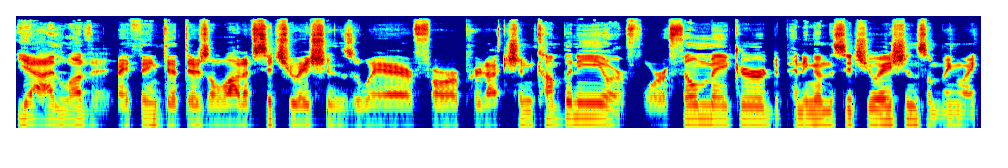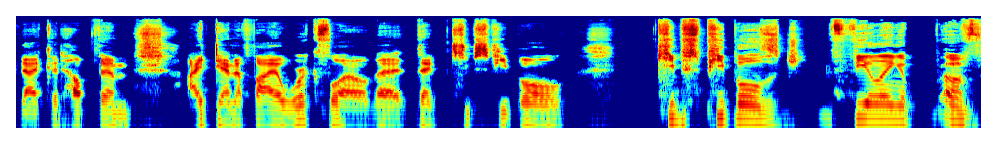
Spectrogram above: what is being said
Yeah, I love it. I think that there's a lot of situations where, for a production company or for a filmmaker, depending on the situation, something like that could help them identify a workflow that that keeps people keeps people's feeling of,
